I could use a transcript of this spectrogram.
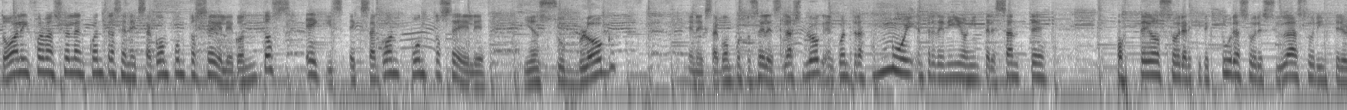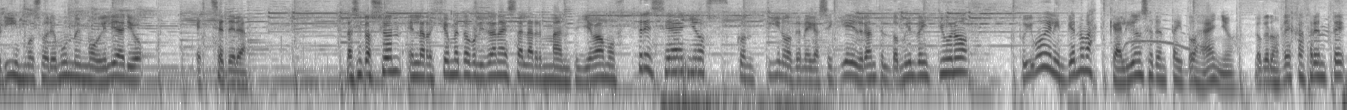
Toda la información la encuentras en hexacon.cl con 2x hexacon.cl y en su blog en hexacon.cl slash blog encuentras muy entretenidos, interesantes posteos sobre arquitectura, sobre ciudad, sobre interiorismo, sobre mundo inmobiliario, etcétera. La situación en la región metropolitana es alarmante. Llevamos 13 años continuos de megasequía y durante el 2021 tuvimos el invierno más cálido en 72 años, lo que nos deja frente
